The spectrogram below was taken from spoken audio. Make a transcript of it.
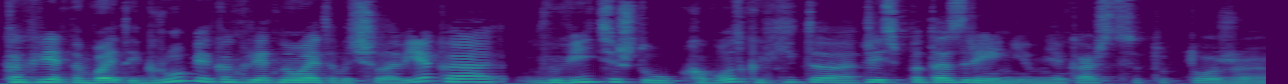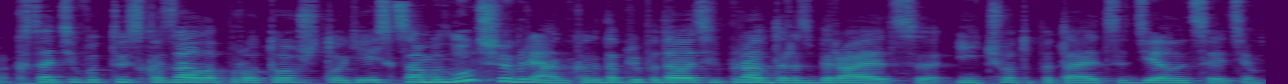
конкретно в этой группе, конкретно у этого человека, вы видите, что у кого-то какие-то есть подозрения. Мне кажется, тут тоже. Кстати, вот ты сказала про то, что есть самый лучший вариант, когда преподаватель правда разбирается и что-то пытается делать с этим.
